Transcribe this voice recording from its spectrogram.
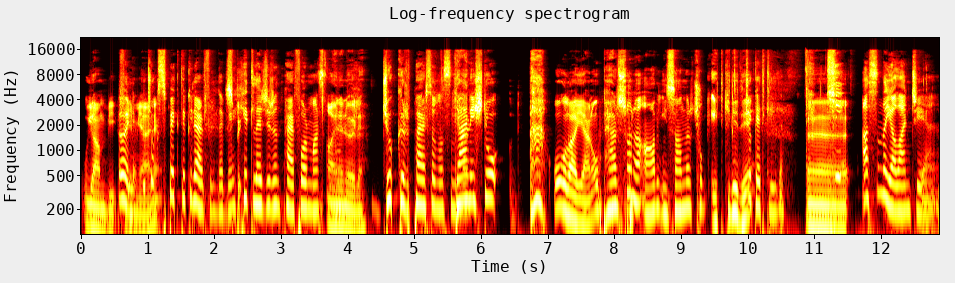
uyan bir Öyle. film yani. çok spektaküler film tabii. Spek- Heath Ledger'ın performansı. Aynen öyle. Joker personasında. Yani işte o heh, o olay yani. O persona abi insanları çok etkiledi. çok etkiledi. Ee, Ki aslında yalancı yani.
